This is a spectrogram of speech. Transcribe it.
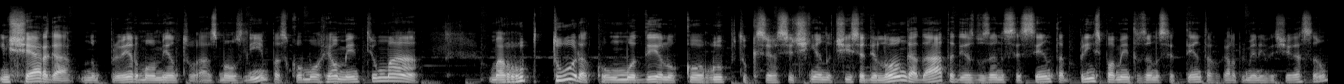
enxerga no primeiro momento as mãos limpas como realmente uma, uma ruptura com o modelo corrupto que já se tinha notícia de longa data, desde os anos 60, principalmente os anos 70, com aquela primeira investigação.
